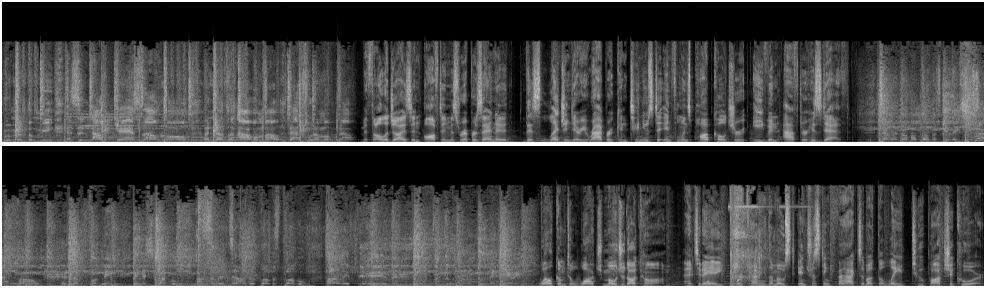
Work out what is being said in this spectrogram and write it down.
Remember me as an outcast outlaw. Another album out, that's what I'm about. Mythologized and often misrepresented, this legendary rapper continues to influence pop culture even after his death. Telling Welcome to WatchMojo.com, and today we're counting the most interesting facts about the late Tupac Shakur.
